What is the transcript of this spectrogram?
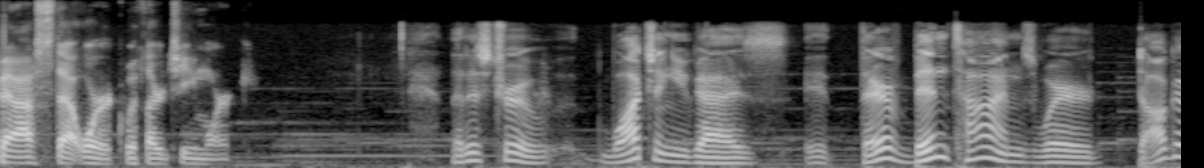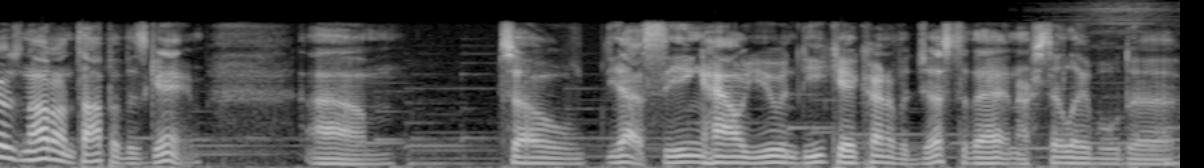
fast at work with our teamwork. That is true. Watching you guys, it there have been times where Doggo's not on top of his game. Um, so yeah, seeing how you and DK kind of adjust to that and are still able to,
